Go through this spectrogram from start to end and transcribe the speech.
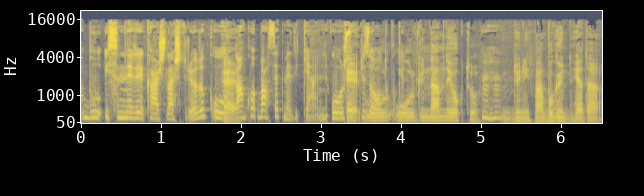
bu isimleri karşılaştırıyorduk. Uğur'dan Evet. bahsetmedik yani. Uğur Evet, sürpriz Uğur, oldu bugün. Uğur gündemde yoktu dün itibaren. Bugün ya da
